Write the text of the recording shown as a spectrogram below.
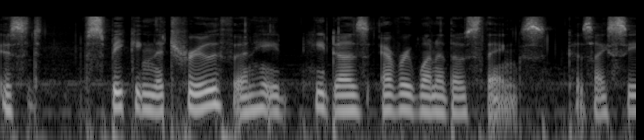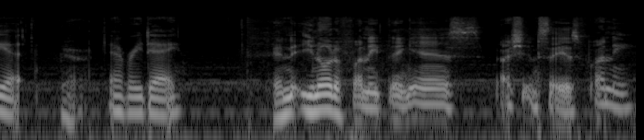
is speaking the truth and he, he does every one of those things because I see it Yeah. every day. And you know the funny thing is, I shouldn't say it's funny,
